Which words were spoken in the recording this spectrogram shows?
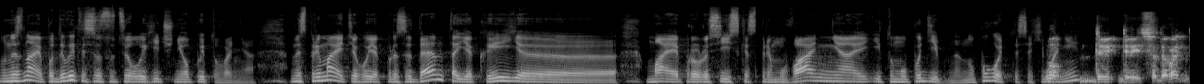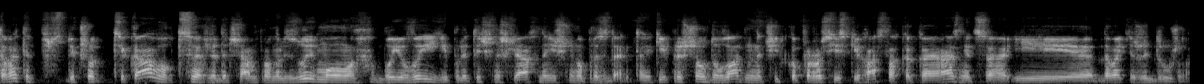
ну не знаю, подивитися соціологічні опитування. Не сприймають його як президента, який е, має проросійське спрямування і тому подібне. Ну погодьтеся, хіба ні? Ну, диві- дивіться, давай, давайте, якщо цікаво, це глядачам проаналізуємо бойовий і політичний шлях нинішнього президента, який прийшов до влади на чітко проросійських гаслах, яка різниця, і давайте жити дружно.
